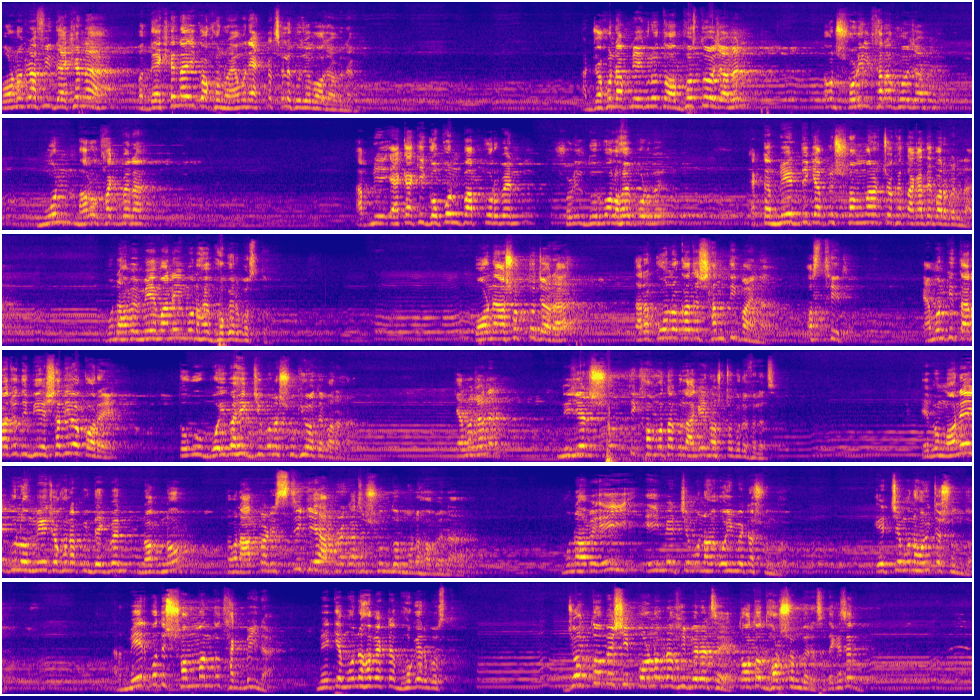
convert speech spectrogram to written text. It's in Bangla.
পর্নোগ্রাফি দেখে না বা দেখে নাই কখনো, এমন একটা ছেলে খুঁজে পাওয়া যাবে না। আর যখন আপনি এগুলোতে অভ্যস্ত হয়ে যাবেন, তখন শরীর খারাপ হয়ে যাবে, মন ভালো থাকবে না। আপনি একাকী গোপন পাপ করবেন, শরীর দুর্বল হয়ে পড়বে। একটা মেয়ের দিকে আপনি সম্মানের চোখে তাকাতে পারবেন না। মনে হবে মেয়ে মানেই মনে হয় ভোগের বস্তু। পর্ণে আসক্ত যারা, তারা কোনো কাজে শান্তি পায় না, অস্থির। এমনকি তারা যদি বিয়ে শাদিও করে, তবু বৈবাহিক জীবনে সুখী হতে পারে না। কেন জানেন? নিজের শক্তি ক্ষমতাগুলো আগেই নষ্ট করে ফেলেছে। এবং অনেকগুলো মেয়ে যখন আপনি দেখবেন নগ্ন, তখন আপনার স্ত্রীকে আপনার কাছে সুন্দর মনে হবে না। মনে হবে, এই এই মেয়ের চেয়ে মনে হয় ওই মেয়েটা সুন্দর। এর চেয়ে মনে হয় ওইটা সুন্দর। আর মেয়ের প্রতি সম্মান তো থাকবেই না। মেয়েকে মনে হবে একটা ভোগের বস্তু। যত বেশি পর্নোগ্রাফি বেড়েছে, তত ধর্ষণ বেড়েছে। দেখেছেন?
